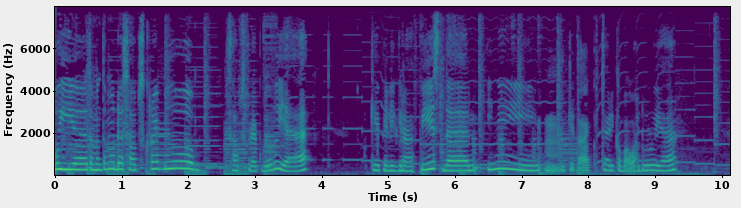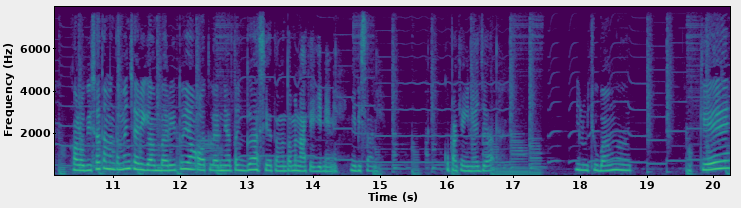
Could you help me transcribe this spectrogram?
Oh iya teman-teman udah subscribe belum? Subscribe dulu ya. Oke pilih grafis dan ini. Hmm, kita cari ke bawah dulu ya kalau bisa teman-teman cari gambar itu yang outline-nya tegas ya teman-teman. Nah kayak gini nih. Ini bisa nih. Aku pakai ini aja. Ini lucu banget. Oke.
